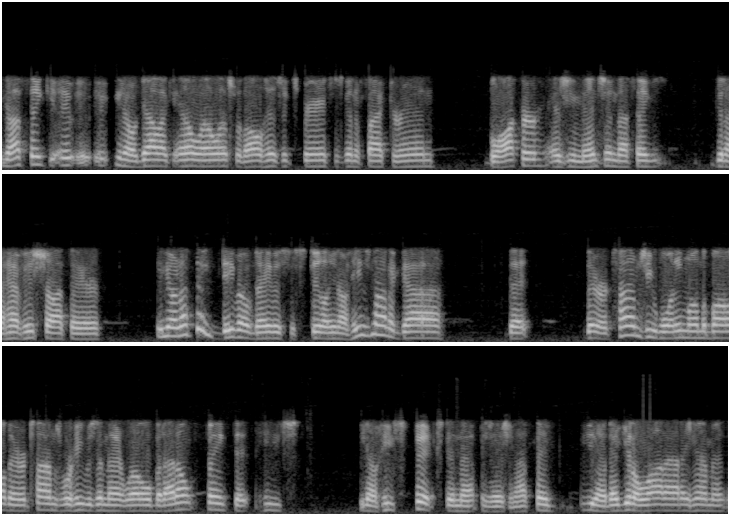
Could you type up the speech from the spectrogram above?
you know, I think you know a guy like El Ellis with all his experience is going to factor in. Blocker, as you mentioned, I think going to have his shot there. You know, and I think Devo Davis is still, you know, he's not a guy that there are times you want him on the ball. There are times where he was in that role, but I don't think that he's, you know, he's fixed in that position. I think, you know, they get a lot out of him. At,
